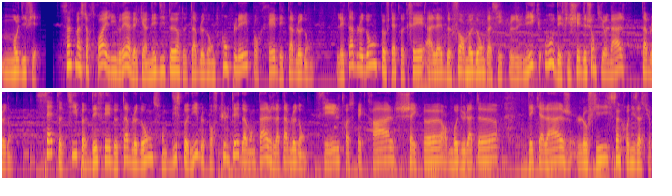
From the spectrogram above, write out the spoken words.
modifié. SynthMaster 3 est livré avec un éditeur de tables d'onde complet pour créer des tables d'onde. Les tables d'onde peuvent être créées à l'aide de formes d'onde à cycles uniques ou des fichiers d'échantillonnage tables d'onde. Sept types d'effets de table d'onde sont disponibles pour sculpter davantage la table d'onde. Filtre, spectral, shaper, modulateur, décalage, lofi, synchronisation.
